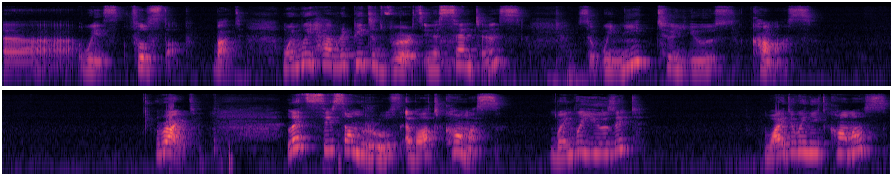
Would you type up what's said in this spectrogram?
uh, with full stop, but when we have repeated words in a sentence, so we need to use commas. Right, let's see some rules about commas. When we use it, why do we need commas?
